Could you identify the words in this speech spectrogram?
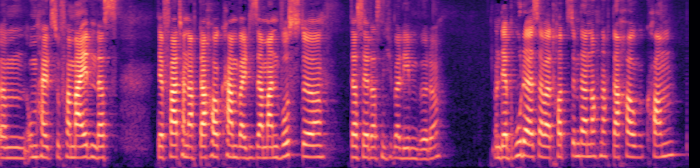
ähm, um halt zu vermeiden, dass der Vater nach Dachau kam, weil dieser Mann wusste, dass er das nicht überleben würde. Und der Bruder ist aber trotzdem dann noch nach Dachau gekommen.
